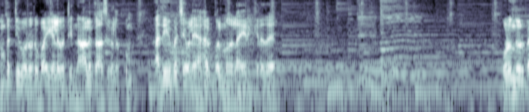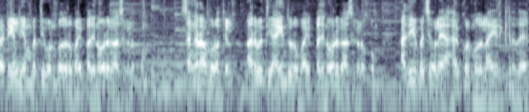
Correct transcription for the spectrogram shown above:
எண்பத்தி ஒரு ரூபாய் எழுபத்தி நாலு காசுகளுக்கும் அதிகபட்ச விலையாக கொள்முதலாயிருக்கிறது. உளுந்தூர்பேட்டையில் எண்பத்தி ஒன்பது ரூபாய் பதினோரு காசுகளுக்கும் சங்கராபுரத்தில் அறுபத்தி ஐந்து ரூபாய் பதினோரு காசுகளுக்கும் அதிகபட்ச விலையாக கொள்முதலாயிருக்கிறது.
